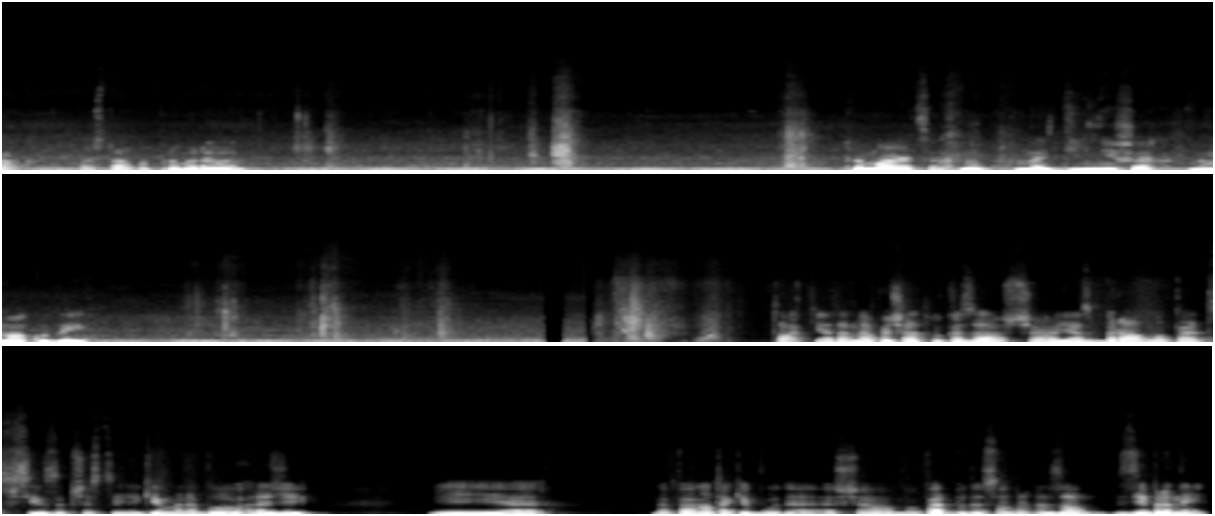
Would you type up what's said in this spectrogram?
Так, ось так от приварили. Тримається ну, надійніше, нема куди. Так, я там на початку казав, що я збирав мопед всіх запчастин, які в мене були в гаражі. І напевно так і буде, що мопед буде зібраний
